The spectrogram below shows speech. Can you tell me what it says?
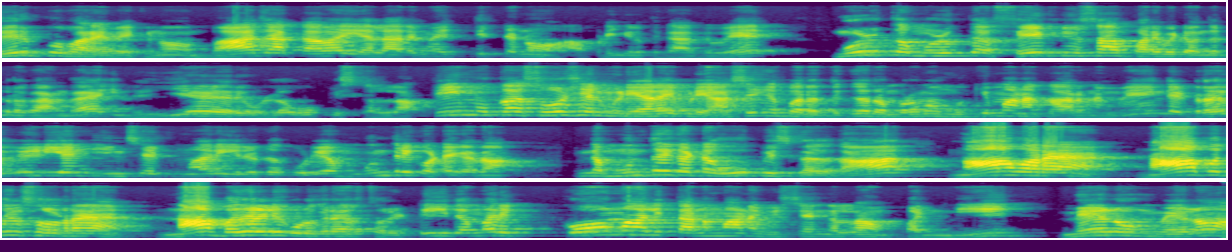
வெறுப்பு வர வைக்கணும். பாஜகவை எல்லாருமே திட்டணும் அப்படிங்கிறதுக்காகவே முழுக்க முழுக்க ஃபேக் நியூஸா பரப்பிட்டு வந்துட்டு இருக்காங்க. இந்த ஏழு உள்ள ஊபிஸ்கள்லாம் திமுக சோசியல் மீடியால இப்படி அசிங்கப்படுறதுக்கு ரொம்ப ரொம்ப முக்கியமான காரணமே இந்த டிரவிடியன் இன்செட் மாதிரி இருக்கக்கூடிய முந்திரி கொட்டைகள் தான். இந்த முந்திரி கட்ட ஊபிஸ்கள் தான் நான் வரேன் நான் பதில் சொல்றேன் நான் பதிலடி கொடுக்குறேன்னு சொல்லிட்டு இதை மாதிரி கோமாளித்தனமான விஷயங்கள்லாம் பண்ணி மேலும் மேலும்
